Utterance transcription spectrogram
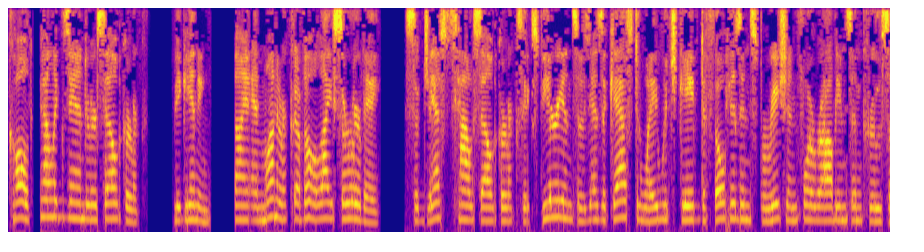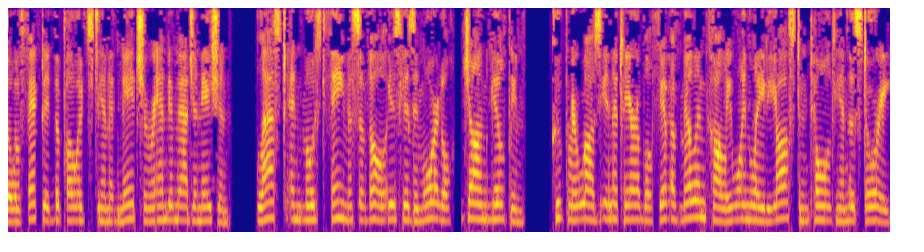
called Alexander Selkirk, beginning, I am monarch of all I survey, suggests how Selkirk's experiences as a castaway which gave Defoe his inspiration for Robinson Crusoe affected the poet's timid nature and imagination. Last and most famous of all is his immortal, John Gilpin. Cowper was in a terrible fit of melancholy when Lady Austen told him the story,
